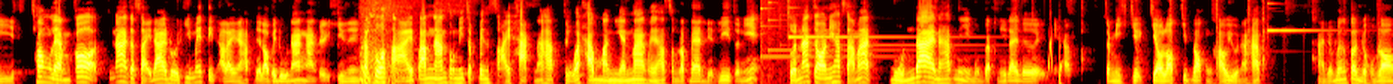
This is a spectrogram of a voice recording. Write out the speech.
4ช่องแรมก็น่าจะใส่ได้โดยที่ไม่ติดอะไรนะครับ เดี๋ยวเราไปดูหน้างานกันอีกทีนึง และตัวสายปั๊มน้ำตรงนี้จะเป็นสายถักนะครับ ถือว่าทำมาเนียนมากเลยครับสำหรับแบรนด์เดียรี่ตัวนี้ ส่วนหน้าจอนี้ครับสามารถหมุนได้นะครับนี่หมุนแบบนี้ได้เลยนี่ครับจะมีเกียวล็อกกิฟล็อกของเขาอยู่นะครับเดี๋ยวเบื้องต้นเดี๋ยวผมลอง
